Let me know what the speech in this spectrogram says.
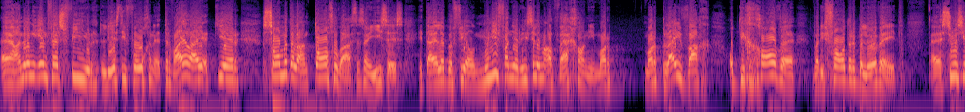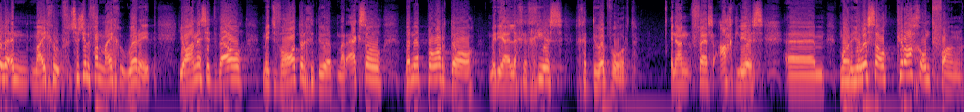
Uh Handelinge 1 vers 4 lees die volgende: Terwyl hy 'n keer saam met hulle aan tafel was, dis nou Jesus, het hy hulle beveel: Moenie van Jerusalem af weggaan nie, maar maar bly wag op die gawe wat die Vader beloof het. Uh soos julle in my soos julle van my gehoor het, Johannes het wel met water gedoop, maar ek sal binne 'n paar dae met die Heilige Gees gedoop word. En dan vers 8 lees, ehm um, maar julle sal krag ontvang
